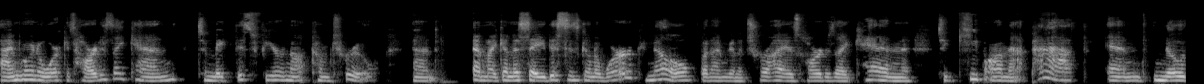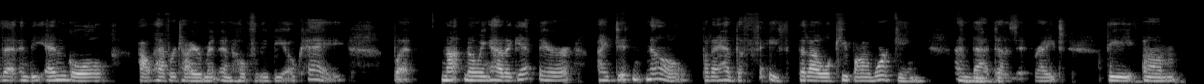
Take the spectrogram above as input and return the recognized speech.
i'm going to work as hard as i can to make this fear not come true. And am i going to say this is going to work no but i'm going to try as hard as i can to keep on that path and know that in the end goal i'll have retirement and hopefully be okay. But not knowing how to get there, I didn't know, but I had the faith that I will keep on working, and that mm-hmm. does it, right? The um,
